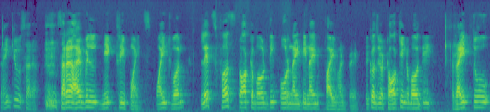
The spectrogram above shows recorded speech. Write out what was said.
Thank you, Sarah. Sarah, I will make three points. Point one, let's first talk about the 499 500 because you're talking about the right to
